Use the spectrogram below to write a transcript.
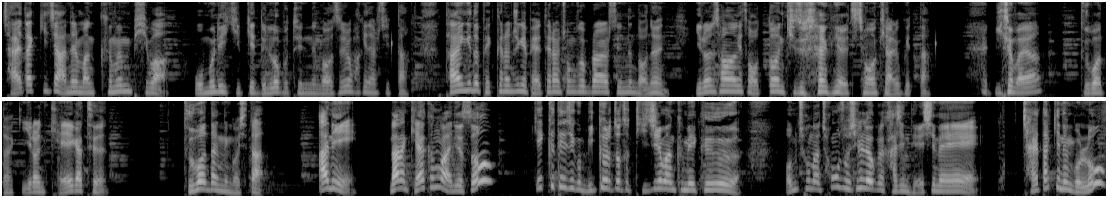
잘 닦이지 않을 만큼은 피와 오물이 깊게 늘러붙어 있는 것을 확인할 수 있다. 다행히도 베테랑 중에 베테랑 청소부라 할 수 있는 너는 이런 상황에서 어떠한 기술 사용해야 할지 정확히 알고 있다. 이름하여 두 번 닦기 이런 개 같은 두 번 닦는 것이다. 아니 나랑 계약한 거 아니었어? 깨끗해지고 미끄러져서 뒤질 만큼의 그 엄청난 청소 실력을 가진 대신에 잘 닦이는 걸로?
